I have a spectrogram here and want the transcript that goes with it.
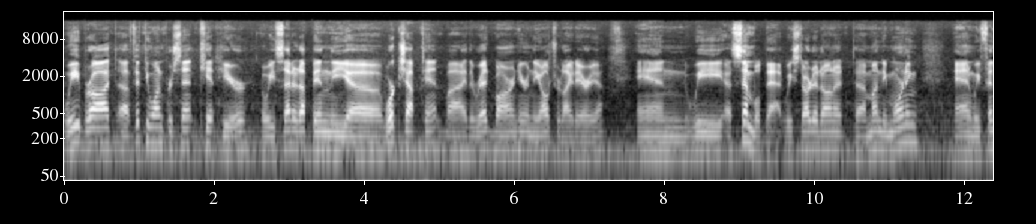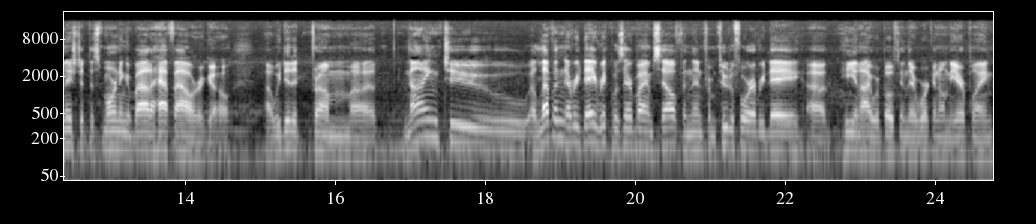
we brought a 51% kit here. We set it up in the uh, workshop tent by the Red Barn here in the ultralight area, and we assembled that. We started on it uh, Monday morning, and we finished it this morning about a half hour ago. We did it from 9 to 11 every day. Rick was there by himself, and then from 2 to 4 every day, he and I were both in there working on the airplane.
